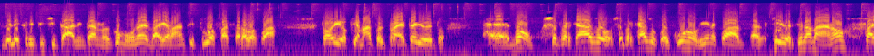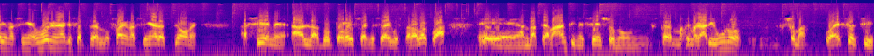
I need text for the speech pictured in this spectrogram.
delle criticità all'interno del comune, vai avanti tu a fare sta roba qua. Poi ho chiamato il prete e gli ho detto eh, Don, se per, caso, se per caso qualcuno viene qua a chiederti una mano, fai una segna- non voglio neanche saperlo, fai una segnalazione assieme alla dottoressa che segue questa roba qua e andate avanti, nel senso non, magari uno insomma può esserci,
